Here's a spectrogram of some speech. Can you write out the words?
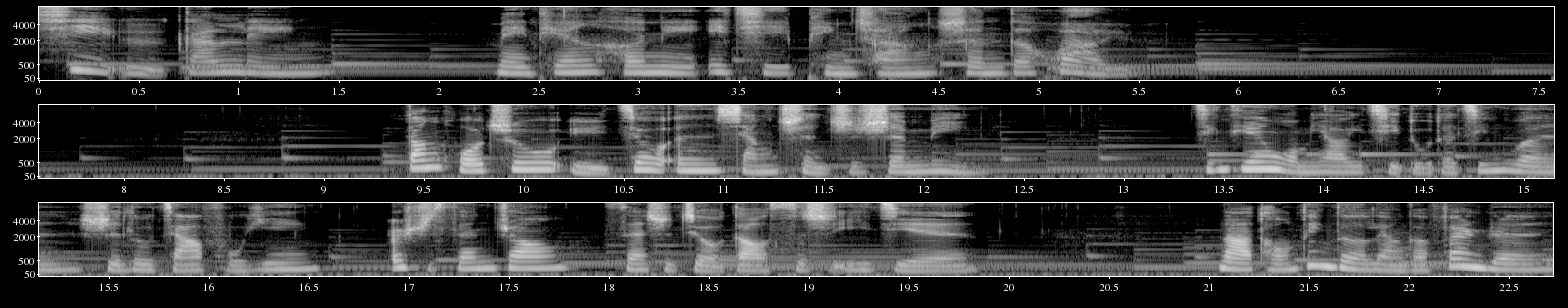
细雨甘霖，每天和你一起品尝神的话语。当活出与救恩相称之生命。今天我们要一起读的经文是《路加福音》二十三章三十九到四十一节。那同定的两个犯人，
